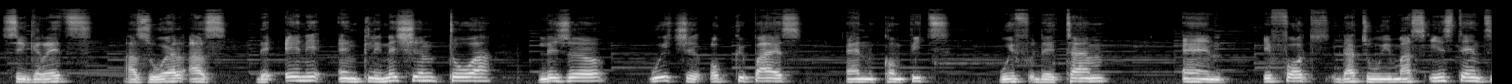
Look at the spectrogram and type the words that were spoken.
cigarettes, as well as the any inclination toward leisure which occupies and competes with the time and effort that we must instant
